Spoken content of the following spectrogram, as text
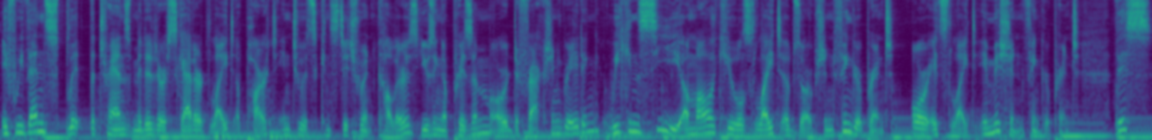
If we then split the transmitted or scattered light apart into its constituent colors using a prism or diffraction grating, we can see a molecule's light absorption fingerprint, or its light emission fingerprint. This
